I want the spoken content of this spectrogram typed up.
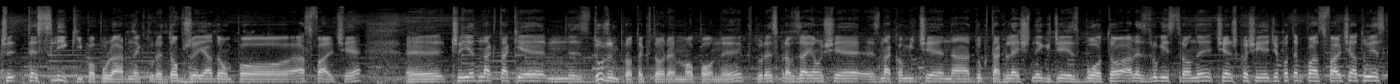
czy te sliki popularne, które dobrze jadą po asfalcie, e, czy jednak takie mm, z dużym protektorem opony, które sprawdzają się znakomicie na duktach leśnych, gdzie jest błoto, ale z drugiej strony ciężko się jedzie potem po asfalcie, a tu jest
